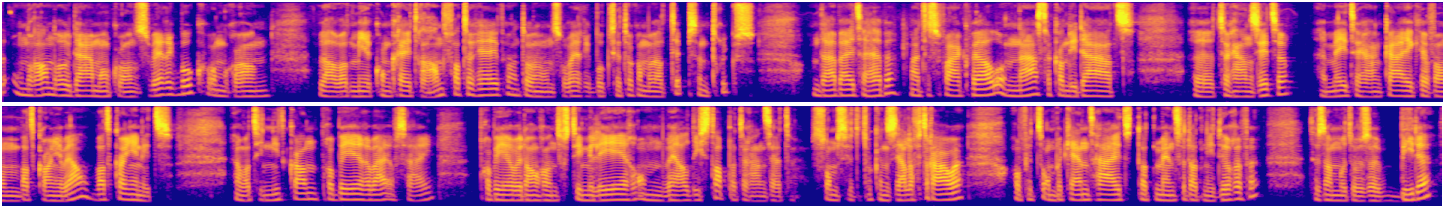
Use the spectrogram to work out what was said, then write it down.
Onder andere ook daarom ook ons werkboek. Om gewoon wel wat meer concretere handvat te geven. Want in ons werkboek zit ook allemaal wel tips en trucs om daarbij te hebben. Maar het is vaak wel om naast de kandidaat uh, te gaan zitten. En mee te gaan kijken van wat kan je wel, wat kan je niet. En wat hij niet kan, proberen wij of zij proberen we dan gewoon te stimuleren om wel die stappen te gaan zetten. Soms zit het ook in zelfvertrouwen of iets onbekendheid dat mensen dat niet durven. Dus dan moeten we ze bieden.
